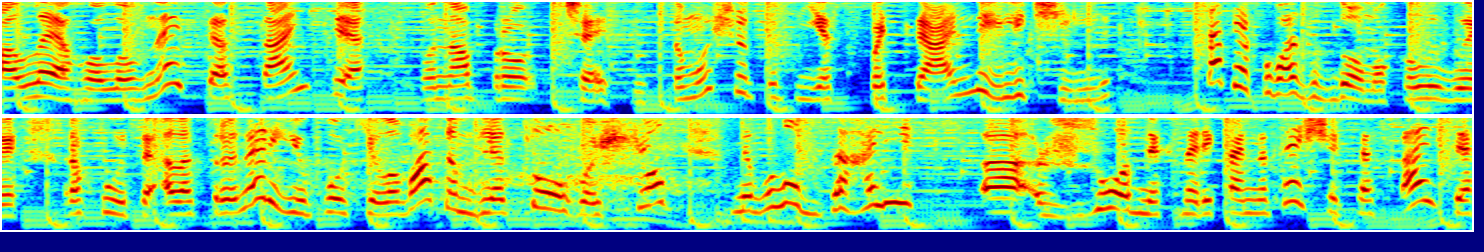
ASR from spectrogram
Але головне, ця станція вона про чесність, тому що тут є спеціальний лічильник. Так як у вас вдома, коли ви рахуєте електроенергію по кіловатам, для того, щоб не було взагалі е, жодних нарікань на те, що ця станція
